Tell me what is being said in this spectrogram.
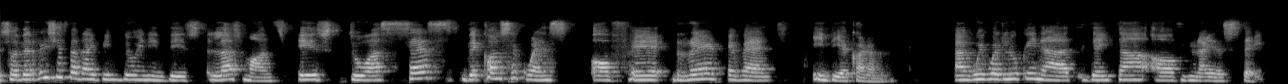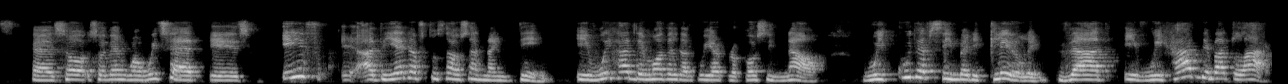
So, the research that I've been doing in these last months is to assess the consequence of a rare event in the economy. And we were looking at data of United States. Uh, so, so then what we said is if eh, at the end of 2019, if we had the model that we are proposing now, we could have seen very clearly that if we had the bad luck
